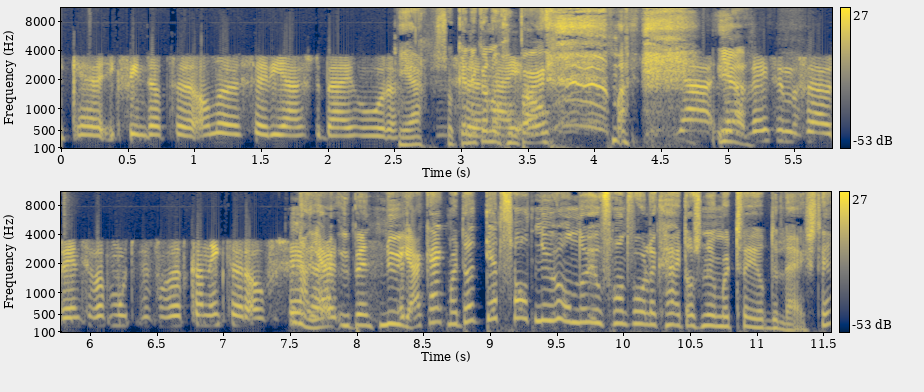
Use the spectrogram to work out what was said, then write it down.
Ik, uh, ik vind dat uh, alle CDA's erbij horen. Ja, zo ken ik er nog een paar. maar, ja, ja, ja, weet u mevrouw Rensen, wat, moet, wat kan ik daarover zeggen? Nou ja, u bent nu, ja kijk, maar dat, dat valt nu onder uw verantwoordelijkheid als nummer twee op de lijst, hè?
